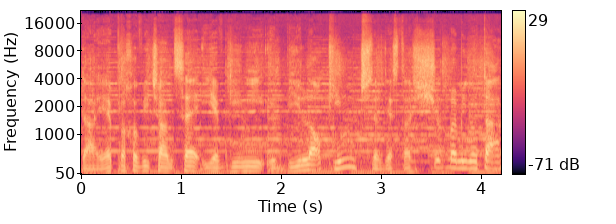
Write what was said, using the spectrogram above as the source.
daje Prochowiczance Jewgeni Bilokin, 47 minuta.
